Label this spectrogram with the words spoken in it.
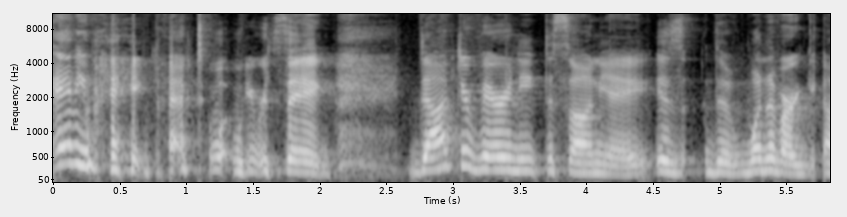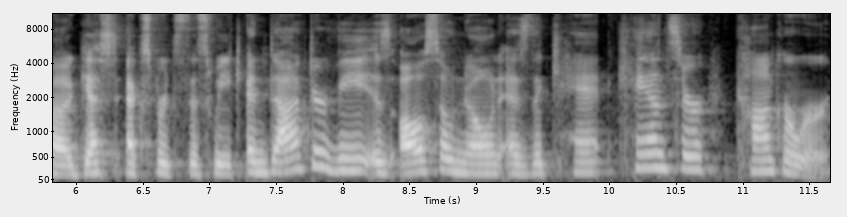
Anyway, back to what we were saying. Dr. Veronique Desaulniers is the, one of our uh, guest experts this week, and Dr. V is also known as the ca cancer conqueror.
